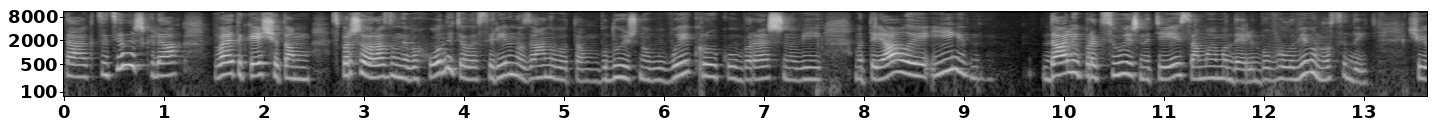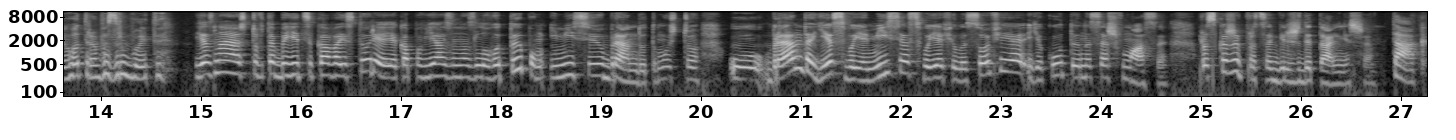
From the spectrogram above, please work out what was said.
Так, це цілий шлях. Буває таке, що там з першого разу не виходить, але все рівно заново там будуєш нову викройку, береш нові матеріали і далі працюєш над тією самою моделлю, бо в голові воно сидить, що його треба зробити. Я знаю, що в тебе є цікава історія, яка пов'язана з логотипом і місією бренду, тому що у бренда є своя місія, своя філософія, яку ти несеш в маси. Розкажи про це більш детальніше. Так,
